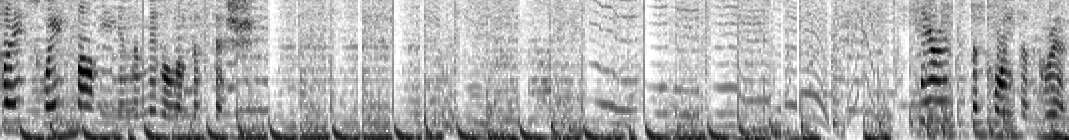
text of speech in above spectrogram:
Place wasabi in the middle of the fish. The point of grip.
